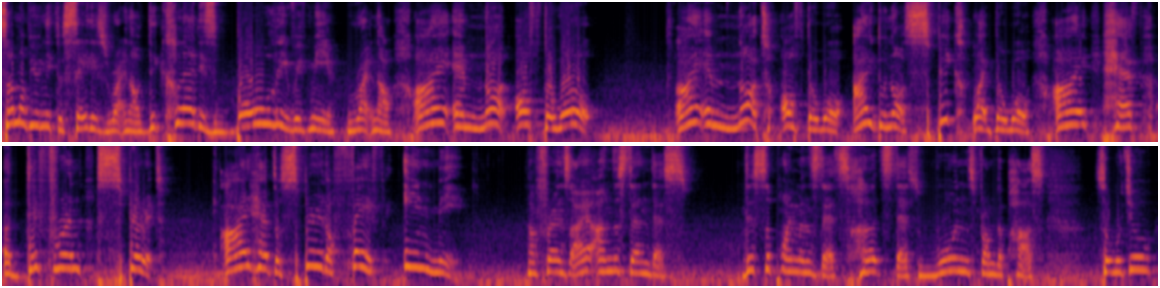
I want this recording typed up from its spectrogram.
Some of you need to say this right now. Declare this boldly with me right now. I am not of the world. I am not of the world. I do not speak like the world. I have a different spirit. I have the spirit of faith in me. Now, friends, I understand this disappointments, there's hurts, there's wounds from the past. So, would you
